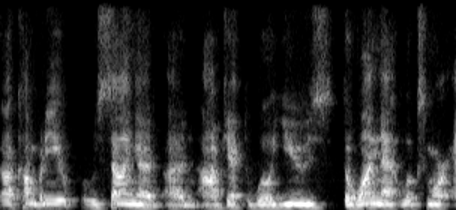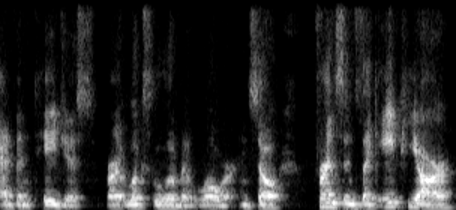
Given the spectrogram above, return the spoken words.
a company who's selling a, an object will use the one that looks more advantageous or it looks a little bit lower. And so, for instance, like APR,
